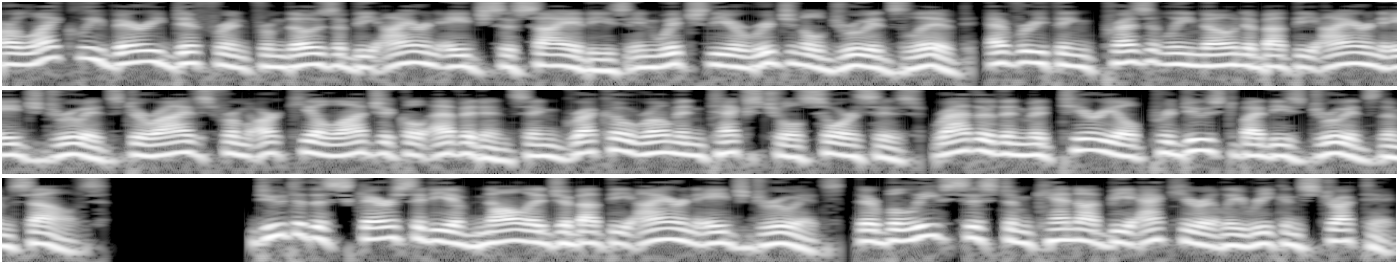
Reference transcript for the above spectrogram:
are likely very different from those of the Iron Age societies in which the original Druids lived. Everything presently known about the Iron Age Druids derives from archaeological evidence and Greco Roman textual sources, rather than material produced by these Druids themselves. Due to the scarcity of knowledge about the Iron Age Druids, their belief system cannot be accurately reconstructed.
